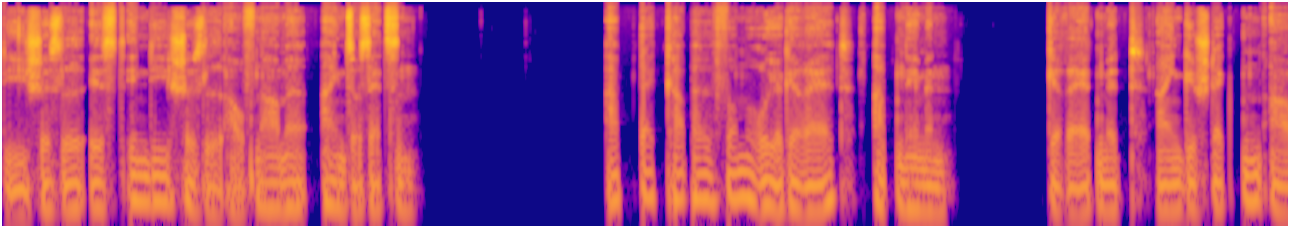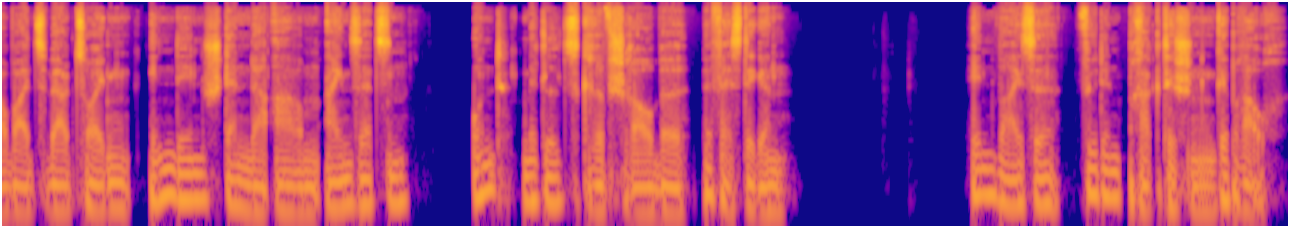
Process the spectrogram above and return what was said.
Die Schüssel ist in die Schüsselaufnahme einzusetzen. Abdeckkappe vom Rührgerät abnehmen. Gerät mit eingesteckten Arbeitswerkzeugen in den Ständerarm einsetzen und mittels Griffschraube befestigen. Hinweise für den praktischen Gebrauch.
